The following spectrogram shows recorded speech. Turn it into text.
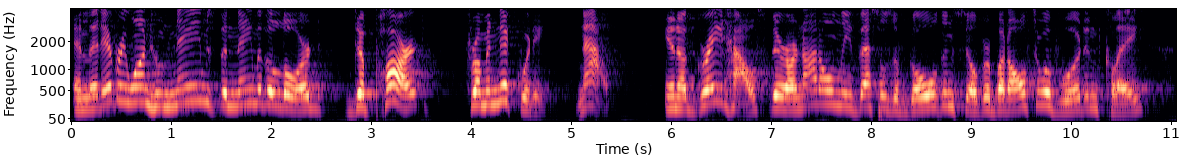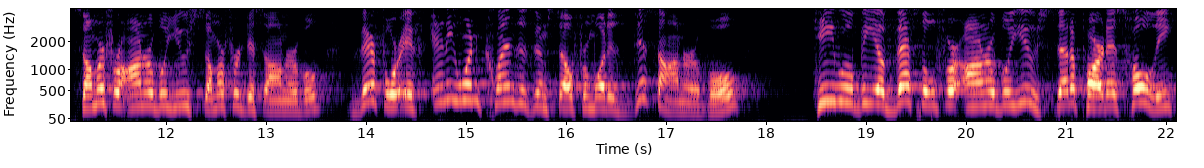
And let everyone who names the name of the Lord Depart from iniquity. Now, in a great house, there are not only vessels of gold and silver, but also of wood and clay. Some are for honorable use, some are for dishonorable. Therefore, if anyone cleanses himself from what is dishonorable, he will be a vessel for honorable use, set apart as holy,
